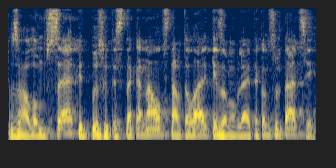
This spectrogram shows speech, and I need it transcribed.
Загалом все. Підписуйтесь на канал, ставте лайки, замовляйте консультації.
